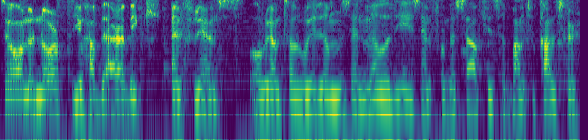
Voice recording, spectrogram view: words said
So on the north, you have the Arabic influence, Oriental rhythms and melodies, and from the south is the Bantu culture,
